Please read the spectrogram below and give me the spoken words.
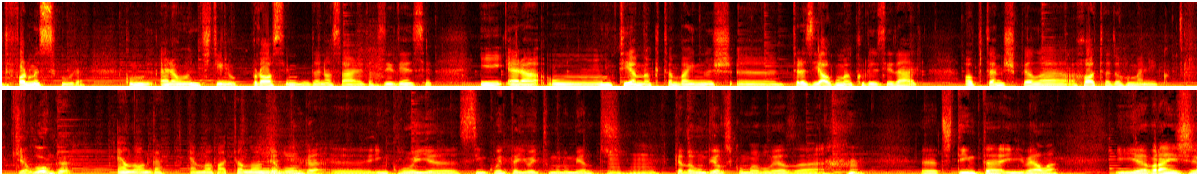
de forma segura. Como era um destino próximo da nossa área de residência e era um, um tema que também nos eh, trazia alguma curiosidade, optamos pela Rota do Românico. Que é longa, É longa, é uma rota longa. É longa, eh, inclui eh, 58 monumentos, cada um deles com uma beleza eh, distinta e bela, e abrange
